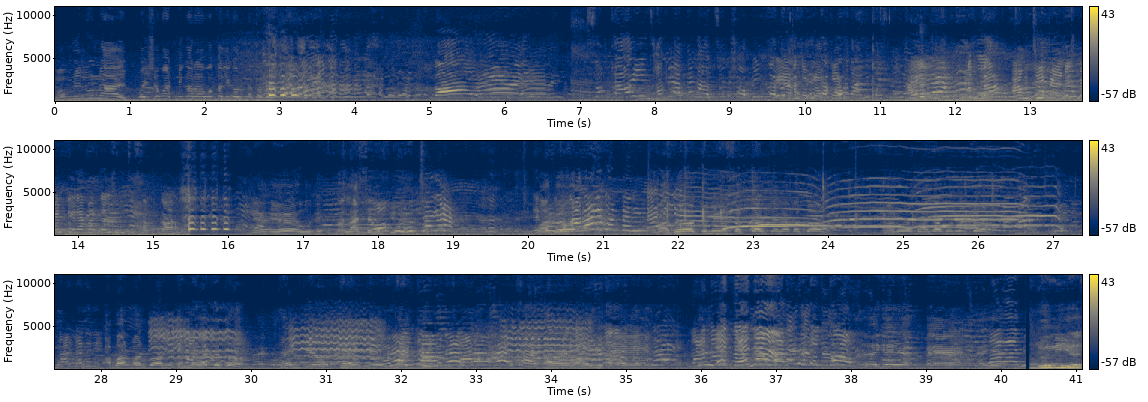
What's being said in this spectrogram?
मग मिळून आहे पैसे वाटणी करा व कली करू नका. ए, आमचा ब्लॉग काढ. आमची मॅनेजमेंट केल्याबद्दल तुमचे सत्कार. हे- हे नो, दिवशी. ना. माझं तुम्ही सत्कार केल्याबद्दल आभार मानतो धन्यवाद देतो. Thank you thank you thank you hi hi junior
